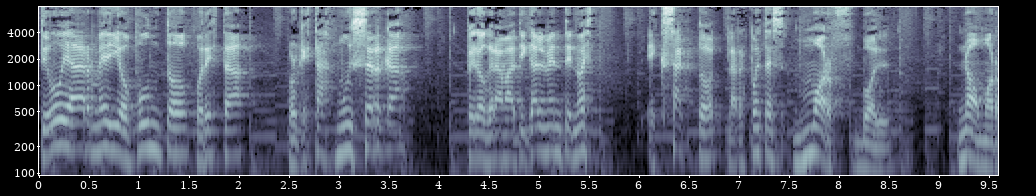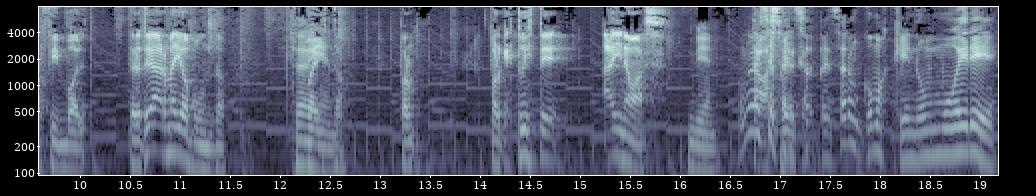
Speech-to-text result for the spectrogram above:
Te voy a dar medio punto por esta, porque estás muy cerca, pero gramaticalmente no es exacto. La respuesta es Morph Ball, no Morphing Ball. Pero te voy a dar medio punto Está por bien. esto. Por- porque estuviste ahí nomás. Bien. ¿Alguna vez pensaron cómo es que no muere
